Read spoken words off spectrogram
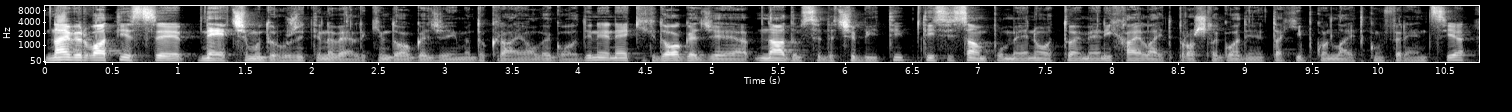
najverovatnije se nećemo družiti na velikim događajima do kraja ove godine. Nekih događaja nadam se da će biti. Ti si sam pomenuo, to je meni highlight prošle godine, ta HipCon Light konferencija. Uh,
